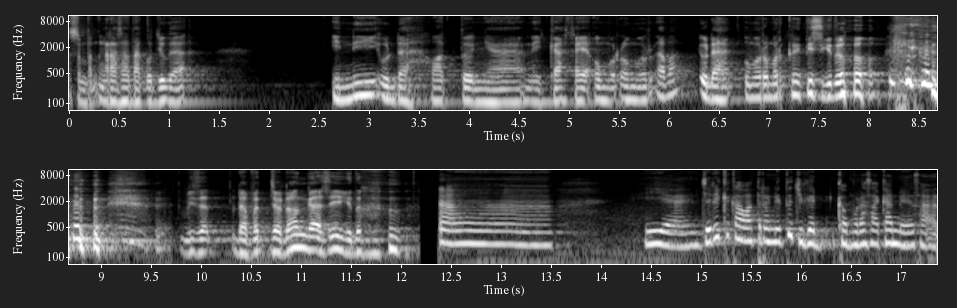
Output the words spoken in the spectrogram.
Sempat ngerasa takut juga. Ini udah waktunya nikah kayak umur-umur apa? Udah umur-umur kritis gitu. Bisa dapet jodoh nggak sih gitu? Uh, Iya, jadi kekhawatiran itu juga kamu rasakan ya saat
